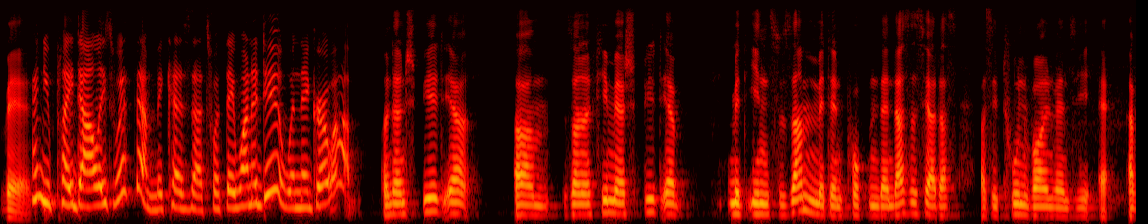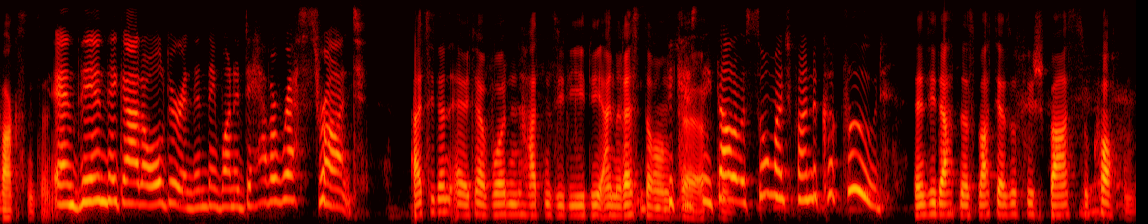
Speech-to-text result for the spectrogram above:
wählt. And you play dollies with them because that's what they want to do when they grow up. Und dann spielt ihr, ähm, sondern vielmehr spielt ihr mit ihnen zusammen mit den Puppen, denn das ist ja das, was sie tun wollen, wenn sie äh, erwachsen sind. And then they got older and then they wanted to have a restaurant Als sie dann älter wurden, hatten sie die Idee, ein Restaurant zu because they thought it was so much fun to cook food. Denn sie dachten, das macht ja so viel Spaß zu kochen.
